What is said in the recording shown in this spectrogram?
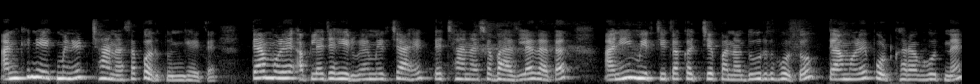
आणखीन एक मिनिट छान असा परतून घ्यायचा आहे. त्यामुळे आपल्या ज्या हिरव्या मिरच्या आहेत त्या छान अशा भाजल्या जातात आणि मिरचीचा कच्चेपणा दूर होतो त्यामुळे पोट खराब होत नाही.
